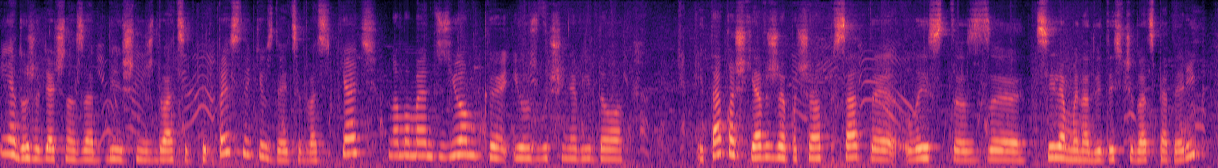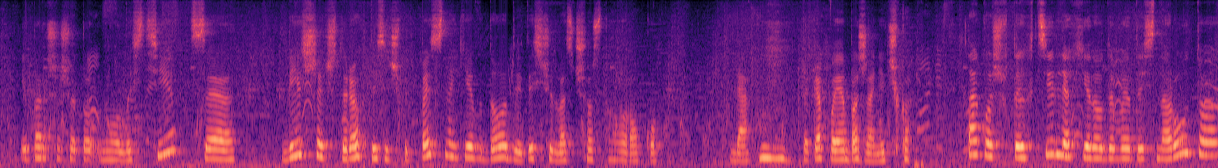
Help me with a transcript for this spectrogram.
І я дуже вдячна за більш ніж 20 підписників, здається, 25 на момент зйомки і озвучення відео. І також я вже почала писати лист з цілями на 2025 рік. І перше, що то ну, листі, це більше 4 тисяч підписників до 2026 року. Да, таке твоє бажанечко. Також в тих цілях є додивитись Наруто,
